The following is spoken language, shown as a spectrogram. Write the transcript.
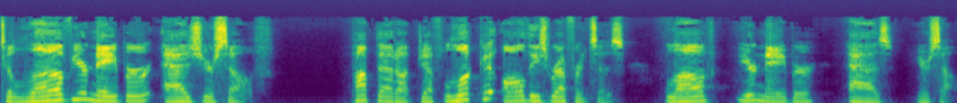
to love your neighbor as yourself. Pop that up, Jeff. Look at all these references. Love your neighbor as yourself.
